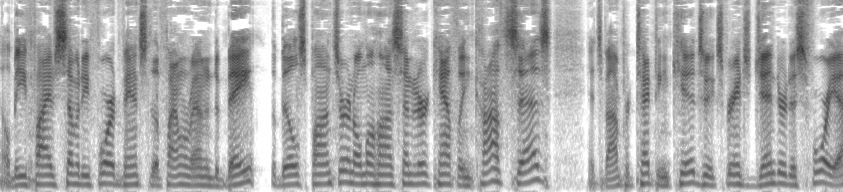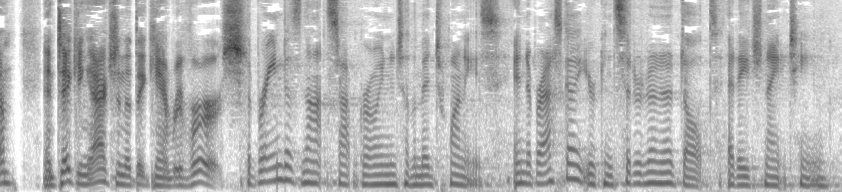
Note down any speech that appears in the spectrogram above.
LB 574 advanced to the final round of debate. The bill sponsor and Omaha Senator Kathleen Kauth says it's about protecting kids who experience gender dysphoria and taking action that they can't reverse. The brain does not stop growing until the mid 20s. In Nebraska, you're considered an adult at age 19.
